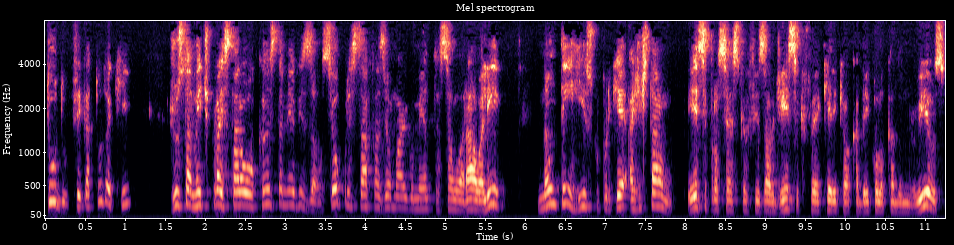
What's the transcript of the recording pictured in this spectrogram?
tudo, fica tudo aqui justamente para estar ao alcance da minha visão. Se eu precisar fazer uma argumentação oral ali, não tem risco, porque a gente está. Esse processo que eu fiz a audiência, que foi aquele que eu acabei colocando no Reels,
